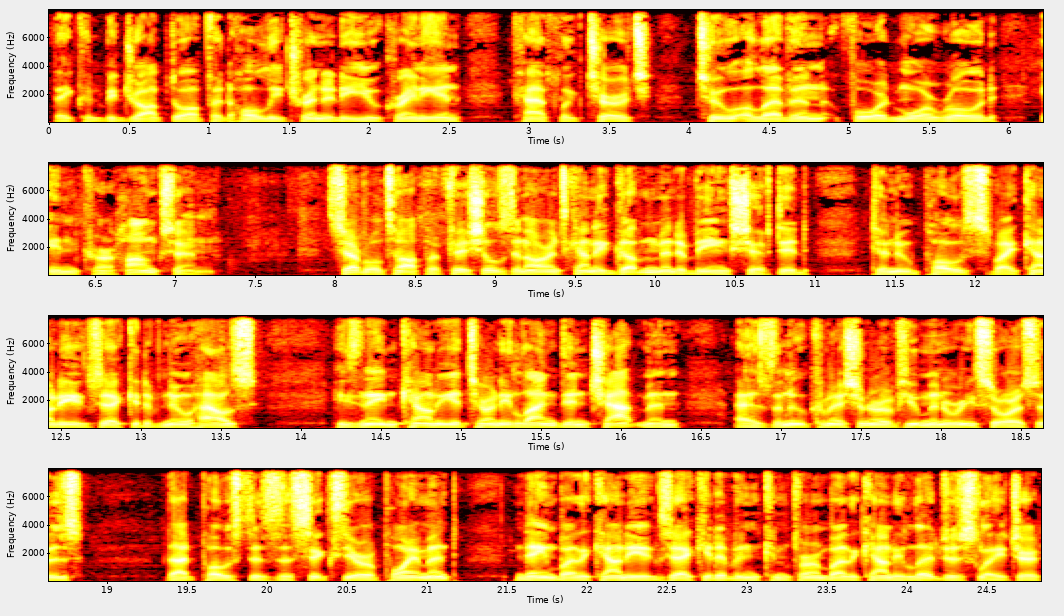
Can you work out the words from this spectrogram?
They could be dropped off at Holy Trinity Ukrainian Catholic Church, 211 Foordmore Road in Kerhonkson. Several top officials in Orange County government are being shifted to new posts by County Executive Neuhaus. He's named County Attorney Langdon Chapman as the new Commissioner of Human Resources. That post is a six year appointment, named by the county executive and confirmed by the county legislature.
